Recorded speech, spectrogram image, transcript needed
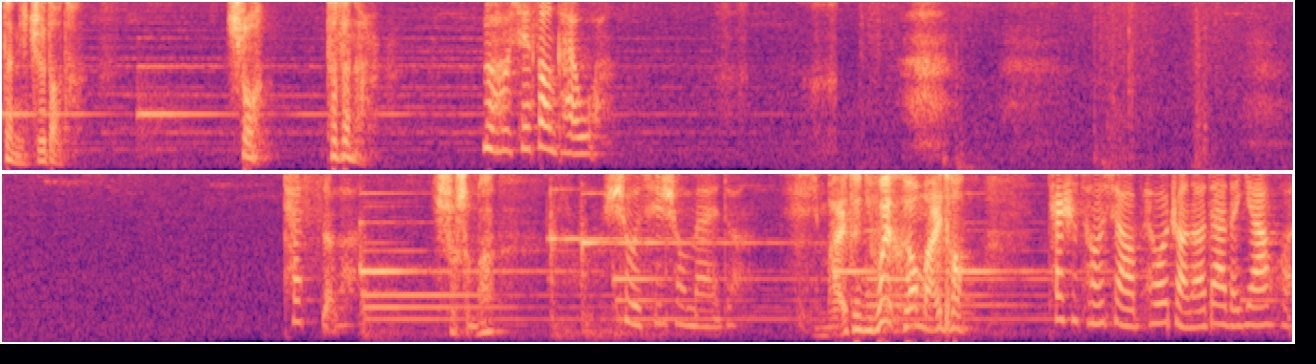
但你知道她。说，她在哪儿？陆侯，先放开我。他死了。你说什么？是我亲手埋的。你埋的？你为何要埋他？她是从小陪我长到大的丫鬟，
